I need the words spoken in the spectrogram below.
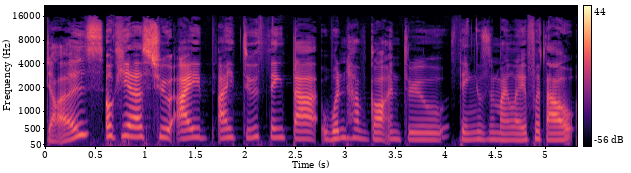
does. Okay, that's true. I I do think that wouldn't have gotten through things in my life without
